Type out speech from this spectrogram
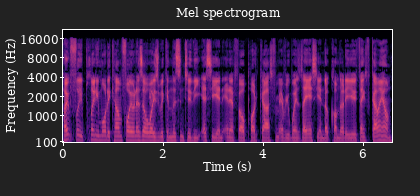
Hopefully, plenty more to come for you. And as always, we can listen to the SEN NFL podcast from every Wednesday, sen.com.au. Thanks for coming on.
